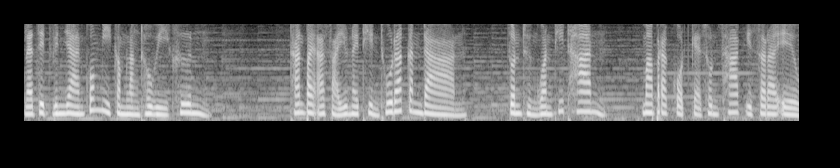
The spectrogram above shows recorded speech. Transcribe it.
และจิตวิญญาณก็มีกำลังทวีขึ้น ท่านไปอาศัยอยู่ในถิ่นทุรกันดารจนถึงวันที่ท่านมาปรากฏแก่ชนชาติอิสราเอล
